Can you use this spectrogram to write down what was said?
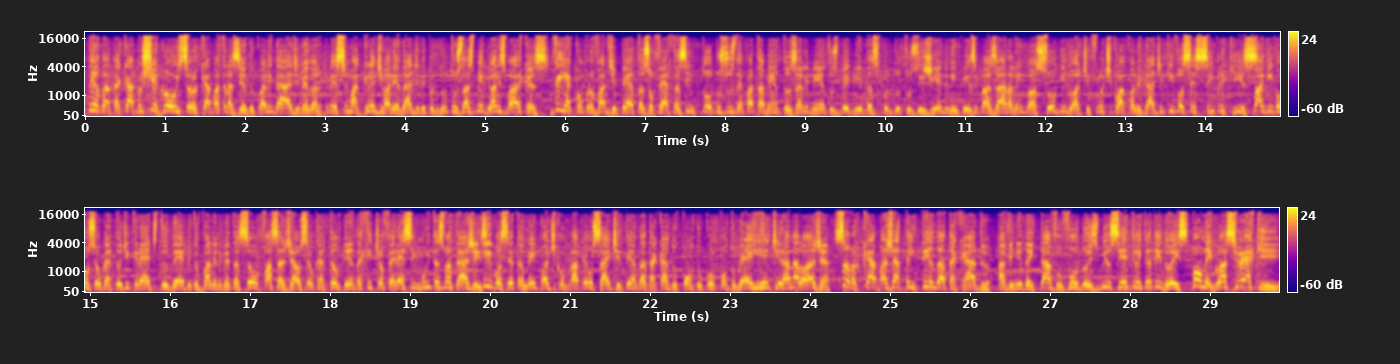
Tenda Atacado chegou em Sorocaba trazendo qualidade, menor preço e uma grande variedade de produtos das melhores marcas. Venha comprovar de perto as ofertas em todos os departamentos: alimentos, bebidas, produtos de higiene, limpeza e bazar, além do açougue e do hortifruti com a qualidade que você sempre quis. Pague com seu cartão de crédito, débito, vale alimentação, faça já o seu cartão Tenda que te oferece muitas vantagens. E você também pode comprar pelo site tendaatacado.com.br e retirar na loja. Sorocaba já tem Tenda Atacado. Avenida Itavuvu 2182. Bom negócio é aqui.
